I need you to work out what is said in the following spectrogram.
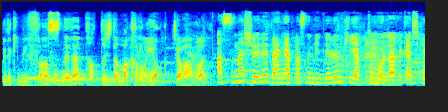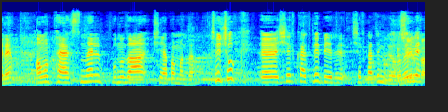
Dedi ki bir Fransız neden tatlıcıda makaron yok? Cevabı. Aslında şöyle ben yapmasını biliyorum ki yaptım burada birkaç kere. Ama personel bunu da şey yapamadı. Şimdi çok e, şefkatli bir, şefkatli mi diyorlar? Böyle bir Şey,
